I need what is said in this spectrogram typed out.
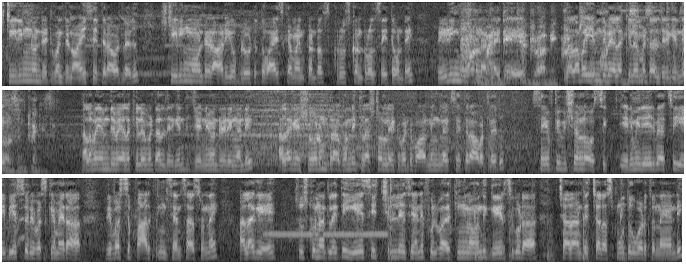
స్టీరింగ్ నుండి ఎటువంటి నాయిస్ అయితే రావట్లేదు. Steering mounted audio Bluetooth voice command controls cruise controls అయితే ఉంటాయి. రీడింగ్ చూసుకున్నట్లయితే నలభై ఎనిమిది వేల కిలోమీటర్లు తిరిగింది. నలభై ఎనిమిది వేల కిలోమీటర్లు తిరిగింది. జెన్యున్ రీడింగ్ అండి. అలాగే షోరూమ్ ట్రాక్ ఉంది. క్లస్టర్లో ఎటువంటి వార్నింగ్ లైట్స్ అయితే రావట్లేదు. సేఫ్టీ విషయంలో సిక్స్ ఎనిమిది air bags ABS reverse camera reverse parking sensors ఉన్నాయి. అలాగే చూసుకున్నట్లయితే ఏసీ చిల్ ఏసీ అని ఫుల్ వర్కింగ్లో ఉంది. గేర్స్ కూడా చాలా అంటే చాలా స్మూత్గా పడుతున్నాయండి.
